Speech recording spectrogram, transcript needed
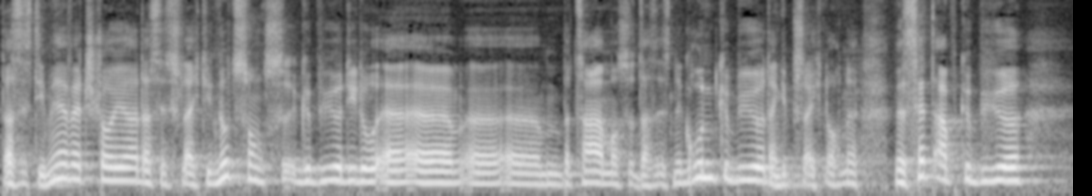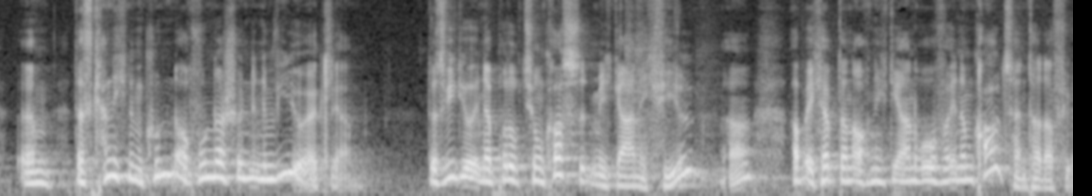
das ist die Mehrwertsteuer, das ist vielleicht die Nutzungsgebühr, die du äh, äh, äh, bezahlen musst, das ist eine Grundgebühr, dann gibt es vielleicht noch eine, eine Setup-Gebühr. Ähm, das kann ich einem Kunden auch wunderschön in einem Video erklären. Das Video in der Produktion kostet mich gar nicht viel, ja, aber ich habe dann auch nicht die Anrufe in einem Callcenter dafür.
